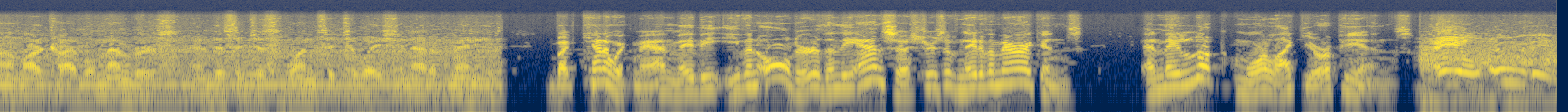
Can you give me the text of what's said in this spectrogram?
um, our tribal members. And this is just one situation out of many. But Kennewick Man may be even older than the ancestors of Native Americans and may look more like Europeans. Hail Odin!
